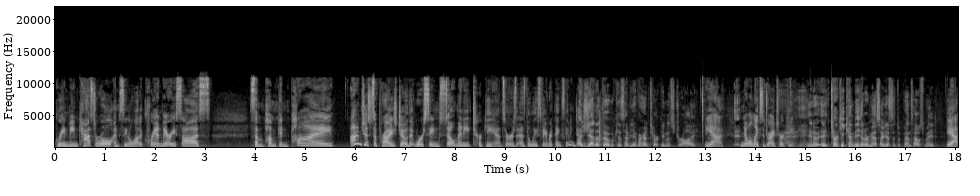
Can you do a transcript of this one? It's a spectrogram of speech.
Green bean casserole. I'm seeing a lot of cranberry sauce, some pumpkin pie. I'm just surprised, Joe, that we're seeing so many turkey answers as the least favorite Thanksgiving dish. I get it, though, because have you ever had turkey and it's dry? Yeah. No one likes a dry turkey. You know, it, turkey can be hit or miss. I guess it depends how it's made. Yeah.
